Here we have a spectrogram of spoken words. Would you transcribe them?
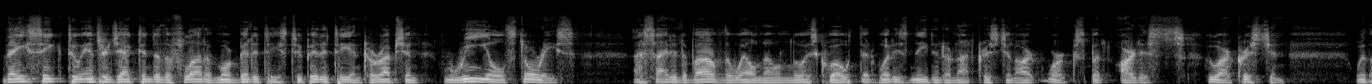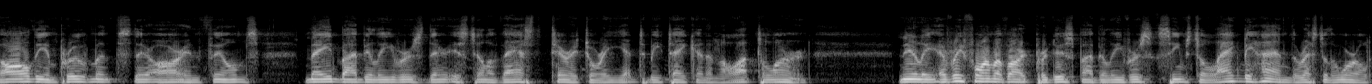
They seek to interject into the flood of morbidity, stupidity, and corruption real stories. I cited above the well-known Lewis quote that what is needed are not Christian artworks, but artists who are Christian. With all the improvements there are in films made by believers, there is still a vast territory yet to be taken and a lot to learn. Nearly every form of art produced by believers seems to lag behind the rest of the world,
